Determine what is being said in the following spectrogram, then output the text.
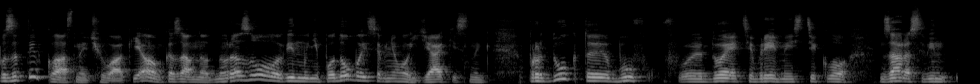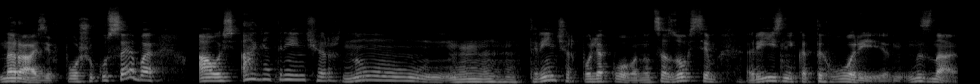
Позитив класний чувак. Я вам казав неодноразово. Він мені подобається. В нього якісний продукт е, був в е, дуеті «Время і стекло. Зараз він наразі в пошуку себе. А ось Аня Трінчер, ну Трінчер Полякова. Ну це зовсім різні категорії. Не знаю.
